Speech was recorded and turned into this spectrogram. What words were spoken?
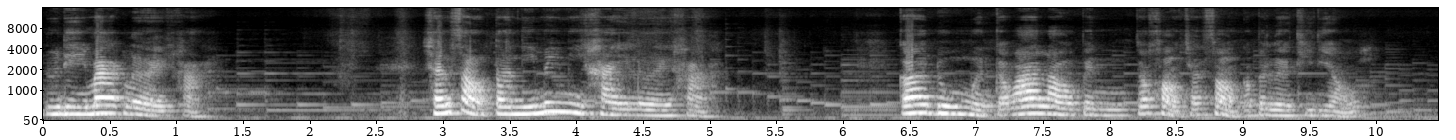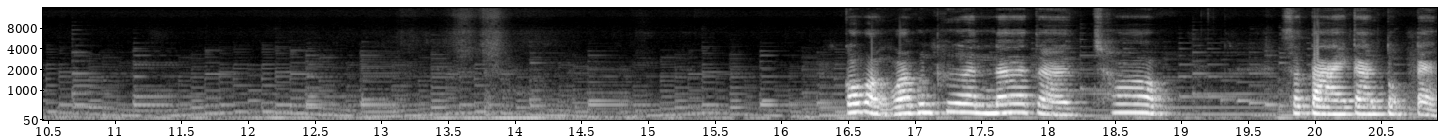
ดูดีมากเลยค่ะ ชั้นสองตอนนี้ไม่มีใครเลยค่ะ ก็ดูเหมือนกับว่าเราเป็นเจ้าของชั้นสองกันไปเลยทีเดียวก็หวังว่าเพื่อนๆ น่าจะชอบ สไตล์การตกแต่ง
